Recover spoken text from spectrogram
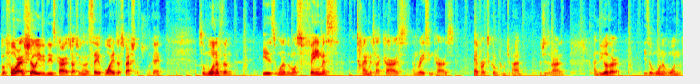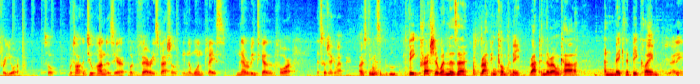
Before I show you these cars, Josh, I'm going to say why they're special, okay? So one of them is one of the most famous time attack cars and racing cars ever to come from Japan, which is in Ireland. And the other is a one of one for Europe. So we're talking two Hondas here, but very special in the one place. Never been together before. Let's go check them out. I always think it's a big pressure when there's a wrapping company wrapping their own car and making a big claim. Are You ready?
